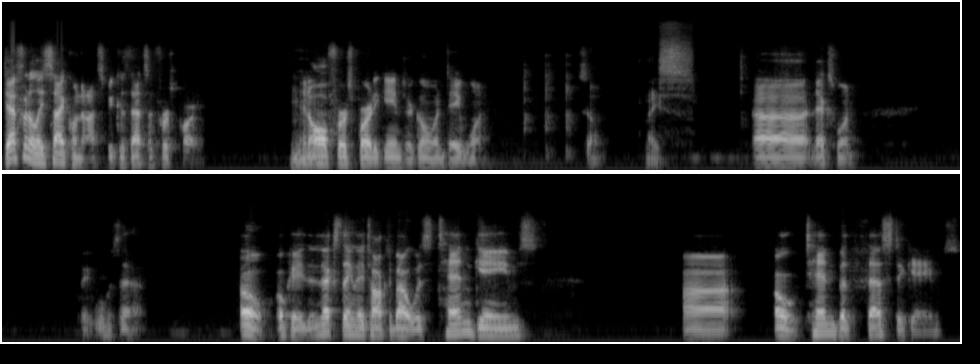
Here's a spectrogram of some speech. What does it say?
definitely Psychonauts because that's a first party, Mhm. and all first party games are going day one. So Nice. Uh, next one. Wait, what was that? Oh, okay. The next thing they talked about was 10 games. Uh, oh, 10 Bethesda games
